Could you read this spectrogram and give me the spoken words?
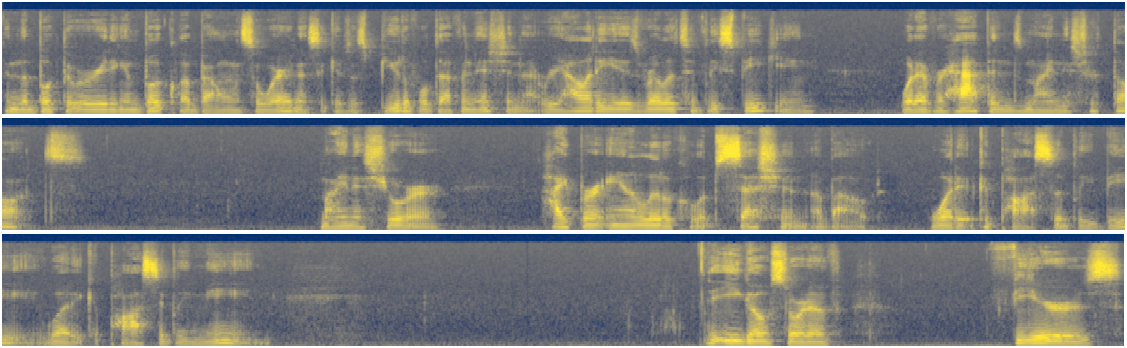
In the book that we're reading in book club, Balance Awareness, it gives us beautiful definition that reality is, relatively speaking, whatever happens minus your thoughts, minus your hyper analytical obsession about what it could possibly be, what it could possibly mean. The ego sort of fears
